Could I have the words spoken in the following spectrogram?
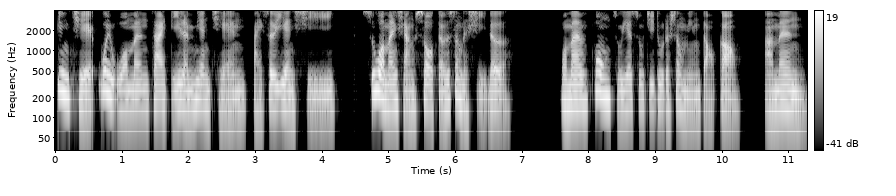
并且为我们在敌人面前摆设宴席，使我们享受得胜的喜乐。我们奉主耶稣基督的圣名祷告，阿门。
